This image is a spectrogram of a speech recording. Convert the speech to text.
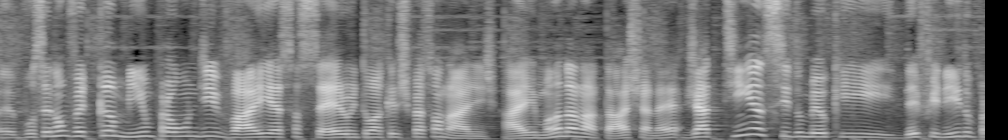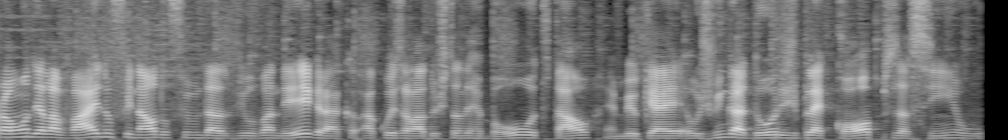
é, você não vê caminho para onde vai essa série ou então aqueles personagens. A irmã da Natasha, né, já tinha sido meio que definido para onde ela vai no final do filme da Viúva Negra, a coisa lá dos Thunderbolts e tal. É meio que é, os Vingadores Black Ops, assim, o,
